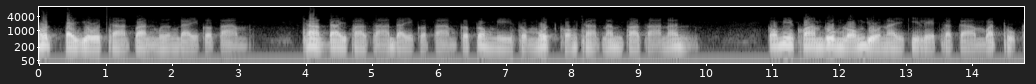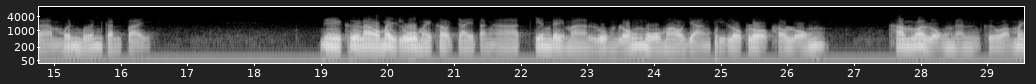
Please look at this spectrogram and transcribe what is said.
นุษย์ไปโยชาติบ้านเมืองใดก็ตาม ชาติใดภาษาใดก็ตาม ก็ต้องมีสมมุติของชาตินั้นภาษานั้น ก็มีความรุ่มหลงอยู่ในกิเลสกรรมวัตถุกรรมเหมือนเหมือนกันไป นี่คือเราไม่รู้ไม่เข้าใจต่างหากจึงได้มาลุ่มหลงหมู่เมาอย่างที่โลกโลกเขาหลงคำว่าหลงนั้นคือว่าไม่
